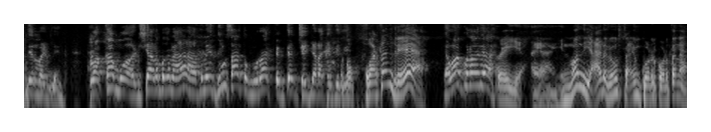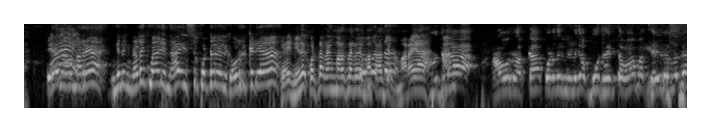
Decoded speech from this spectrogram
ಏನ್ ಮಾಡ್ಲಿ? ರೊಕ್ಕ ಅಡಿಸಿ ಅಣ್ಣ ಹದಿನೈದು ದಿವಸ ಆತು ಊರಾಗ ತಿರ್ತ ಚೆಡ್ಡಾಡಕೈತಿ ಕೊಡ್ತಾನ್ರಿ? ಯಾವಾಗ ಕೊಡವ್ರ ಇನ್ನೊಂದ್ ಎರಡು ನಿಮಿಷ ಟೈಮ್ ಕೊಡ್ರಿ ಕೊಡ್ತಾನ? ಏನ ಮರಯ ನಿನಗ್ ನಡಕ್ ಮಾಡಿ ನಾ ಇಷ್ಟು ಕೊಟ್ಟರೆ ಇಲ್ಲಿ ಗೌಡ್ರ ಕಡೆ? ಏ ನೀನೇ ಕೊಟ್ಟಾರ ಹಂಗ ಮಾಡ್ತಾರೆ? ಮಾತಾಡ್ತೀನಿ ಮರಯ ಅವ್ರ ರೊಕ್ಕ ಕೊಡದ್ರೆ ನಿನಗ ಬೂಟ್ ಹೈತವ ಮತ್ ಹೇಳಿದ್ರಲ್ಲ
